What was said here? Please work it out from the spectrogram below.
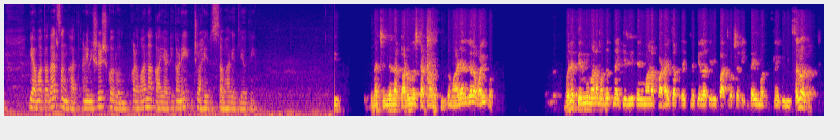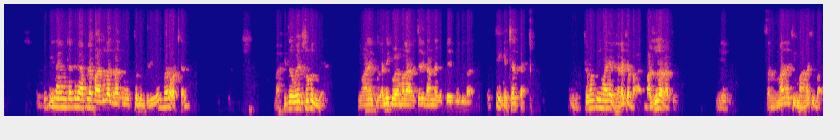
या मतदारसंघात आणि विशेष करून कळवा नाका या ठिकाणी जाहीर सभा घेतली होती? शिंदेना काढूनच टाकणार होती. तर माझ्या त्याला वाईट वाटत बरे त्यांनी मला मदत नाही केली त्यांनी मला पडायचा प्रयत्न केला त्यांनी पाच वर्षात एकदाही मदत नाही केली सगळं किती नाही म्हटलं तरी आपल्या बाजूलाच राहतो मुख्यमंत्री बरं वाटतं. बाकीचं वैर सोडून द्या. किंवा अनेक अनेक वेळा मला अडचणीत आणण्याचा प्रयत्न केला. ठीक आहे चलताय मुख्यमंत्री माझ्या घराच्या बाजूला राहतो ही एक सन्मानाची मानाची बाब.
